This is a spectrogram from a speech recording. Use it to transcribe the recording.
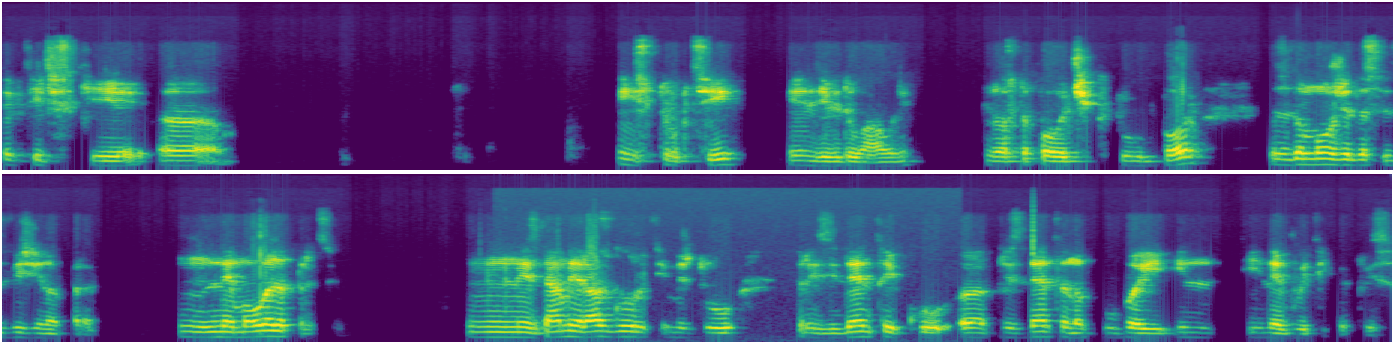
тактически а, инструкции, индивидуални, доста повече като отбор, за да може да се движи напред. Не мога да преценя не знам и разговорите между президента, и, президента на клуба и, и, и неговите какви са.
